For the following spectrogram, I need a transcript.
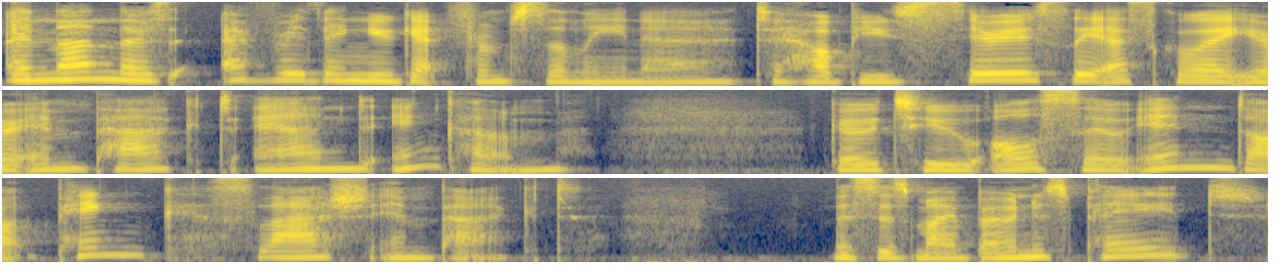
And then there's everything you get from Selena to help you seriously escalate your impact and income. Go to alsoin.pink slash impact. This is my bonus page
